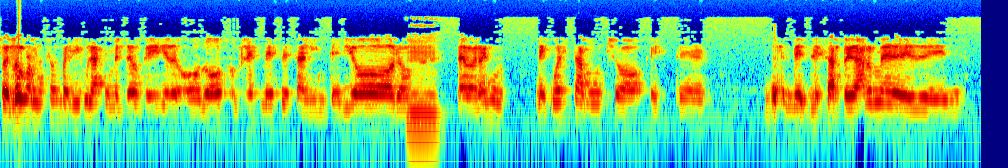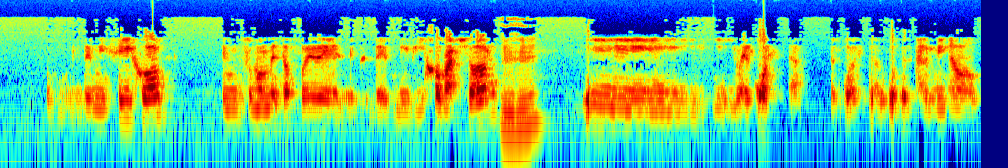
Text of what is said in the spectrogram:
Sobre todo cuando son películas que me tengo que ir o dos o tres meses al interior. O, mm. La verdad que me cuesta mucho este desapegarme de, de mis hijos en su momento fue de, mi hijo mayor y, me cuesta, me cuesta. Entonces termino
